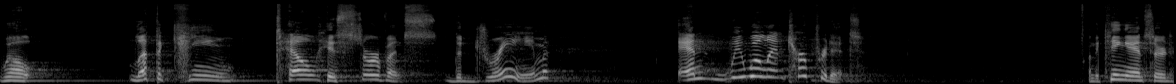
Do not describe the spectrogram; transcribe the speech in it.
Well, let the king tell his servants the dream, and we will interpret it. And the king answered,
